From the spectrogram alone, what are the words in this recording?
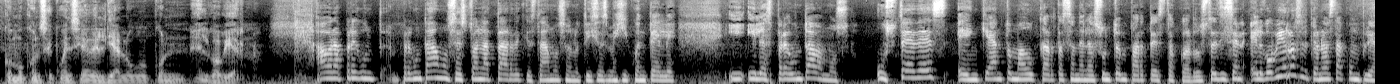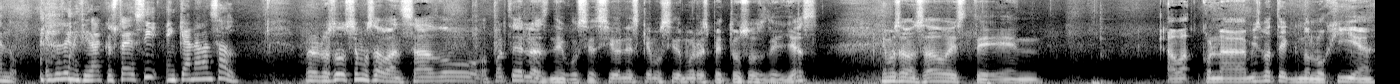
como consecuencia del diálogo con el gobierno. Ahora preguntábamos esto en la tarde que estábamos en Noticias México en Tele y, y les preguntábamos, ¿Ustedes en qué han tomado cartas en el asunto en parte de este acuerdo? Ustedes dicen, el gobierno es el que no está cumpliendo. Eso significa que ustedes sí, ¿en qué han avanzado? Bueno, nosotros hemos avanzado, aparte de las negociaciones que hemos sido muy respetuosos de ellas, hemos avanzado este en con la misma tecnología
